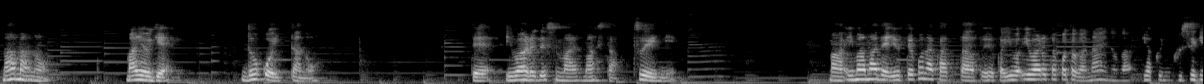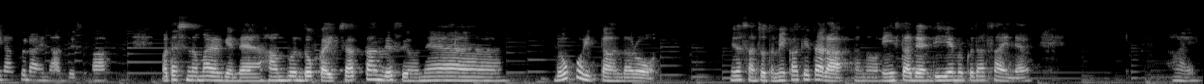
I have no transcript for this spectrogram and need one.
ママの眉毛、どこ行ったの？って言われてしまいました。ついに。まあ今まで言ってこなかったというか言われたことがないのが逆に不思議なくらいなんですが、私の眉毛ね、半分どっか行っちゃったんですよね。どこ行ったんだろう。皆さんちょっと見かけたら、あの、インスタで DM くださいね。はい。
